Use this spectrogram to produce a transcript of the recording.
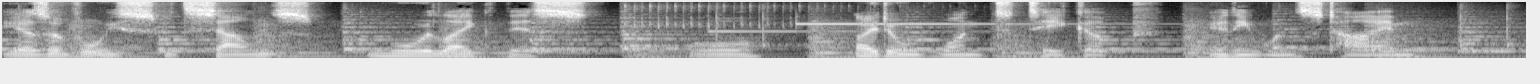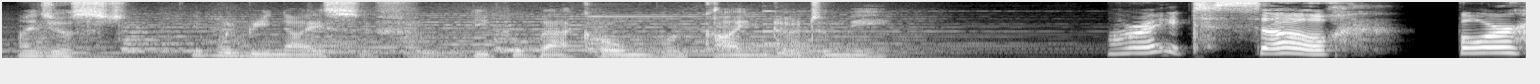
He has a voice that sounds more like this, or I don't want to take up anyone's time. I just, it would be nice if people back home were kinder to me. All right. So, for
